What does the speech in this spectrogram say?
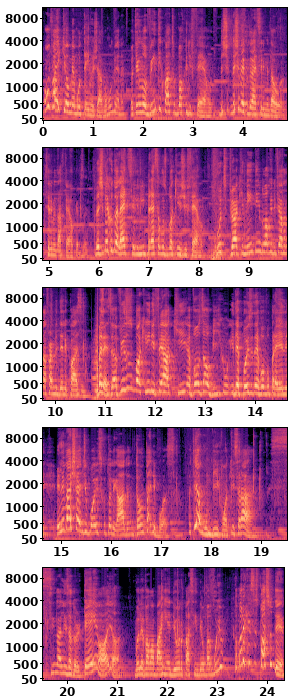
Ou vai que eu mesmo tenho já, vamos ver, né? Eu tenho 94 blocos de ferro. Deixa, deixa eu ver com o Delete se ele me dá ouro. Se ele me dá ferro, quer dizer. Deixa eu ver com o Delete se ele me empresta alguns bloquinhos de ferro. Putz, pior que nem tem bloco de ferro na farm dele quase. Beleza, eu fiz os bloquinhos de ferro aqui. Eu vou usar o beacon e depois eu devolvo para ele. Ele vai achar de boa isso que eu tô ligado. Então tá de boas. Tenho algum beacon aqui, será? Sinalizador. Tem, olha, ó. Vou levar uma barrinha de ouro para acender o bagulho. Espaço dê.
